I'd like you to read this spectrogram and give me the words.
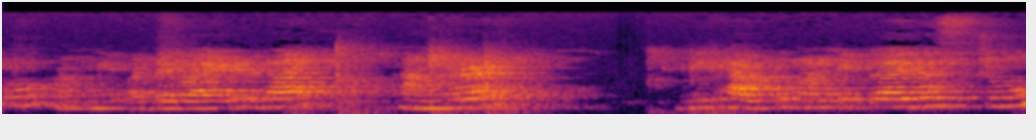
तो हमें divided by 100 we have to multiply this 2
